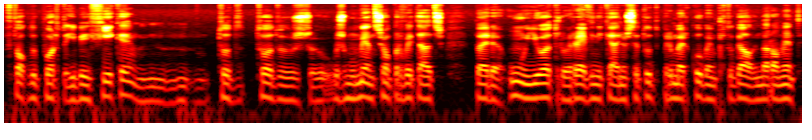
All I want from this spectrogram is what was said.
Futebol do Porto e Benfica, hum, todo, todos os momentos são aproveitados para um e outro reivindicarem o estatuto de primeiro clube em Portugal, e normalmente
